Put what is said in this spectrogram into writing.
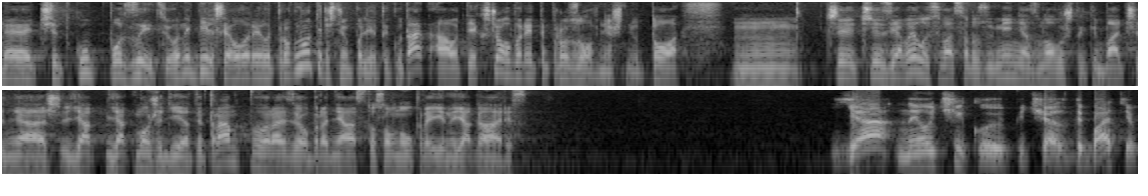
е, чітку позицію. Вони більше говорили про внутрішню політику, так а от якщо говорити про зовнішню, то м, чи, чи з'явилось у вас розуміння знову ж таки бачення, як, як може діяти Трамп в разі обрання стосовно України, як Гарріс? Я не очікую під час дебатів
